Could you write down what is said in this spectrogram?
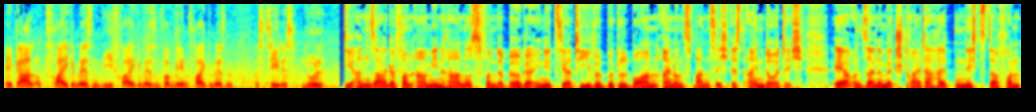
egal ob freigemessen, wie freigemessen, von wem freigemessen. Das Ziel ist null. Die Ansage von Armin Hanus von der Bürgerinitiative Büttelborn 21 ist eindeutig. Er und seine Mitstreiter halten nichts davon,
